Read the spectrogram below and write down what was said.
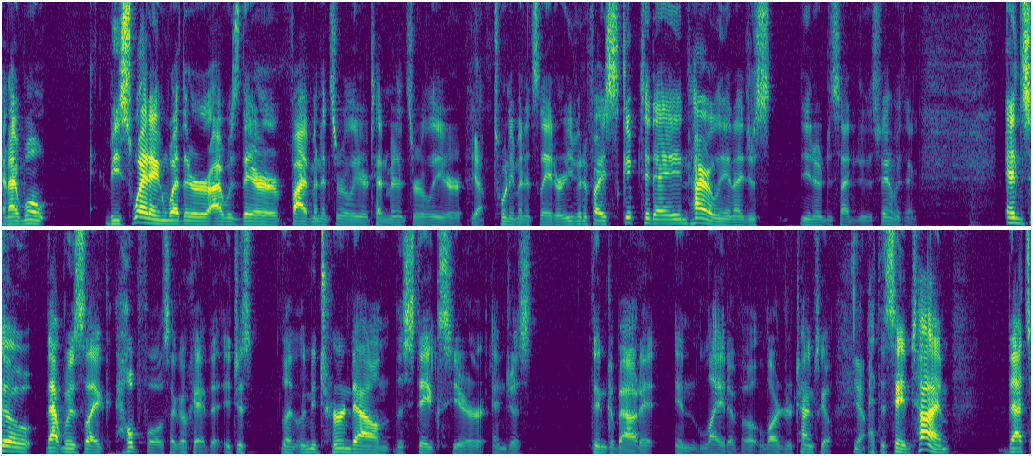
and I won't be sweating whether I was there five minutes earlier, ten minutes earlier, Yeah. twenty minutes later, even if I skip today entirely and I just you know decide to do this family thing. And so that was like helpful. It's like okay, that it just let, let me turn down the stakes here and just think about it in light of a larger time scale. Yeah. At the same time, that's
